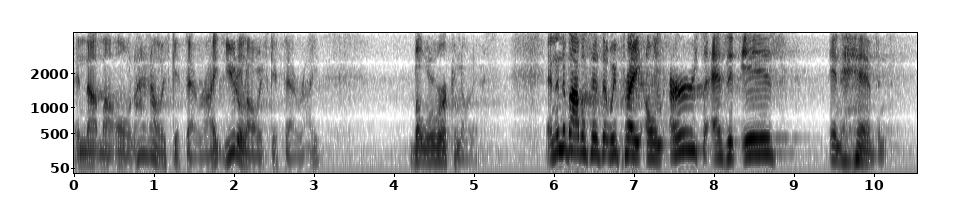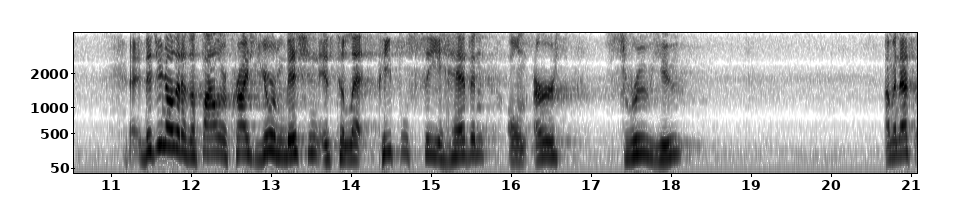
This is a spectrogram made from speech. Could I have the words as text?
and not my own. I don't always get that right. You don't always get that right. But we're working on it. And then the Bible says that we pray on earth as it is in heaven. Uh, did you know that as a follower of Christ, your mission is to let people see heaven on earth through you? I mean, that's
